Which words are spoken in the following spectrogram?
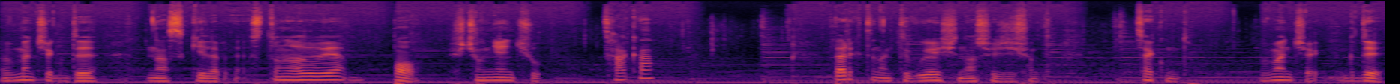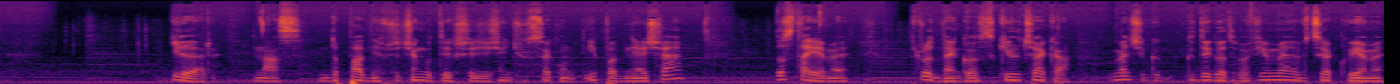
W momencie, gdy nas killer stuneluje, po ściągnięciu haka, perk ten aktywuje się na 60 sekund. W momencie, gdy killer nas dopadnie w przeciągu tych 60 sekund i podniesie, dostajemy trudnego skill checka. W momencie, gdy go trafimy, wyskakujemy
